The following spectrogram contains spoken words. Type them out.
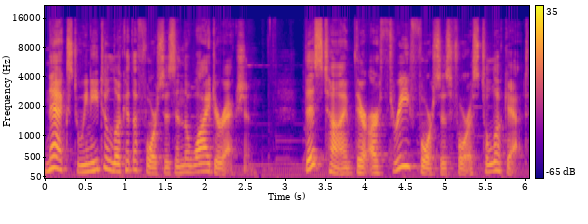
Next, we need to look at the forces in the y direction. This time, there are three forces for us to look at.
